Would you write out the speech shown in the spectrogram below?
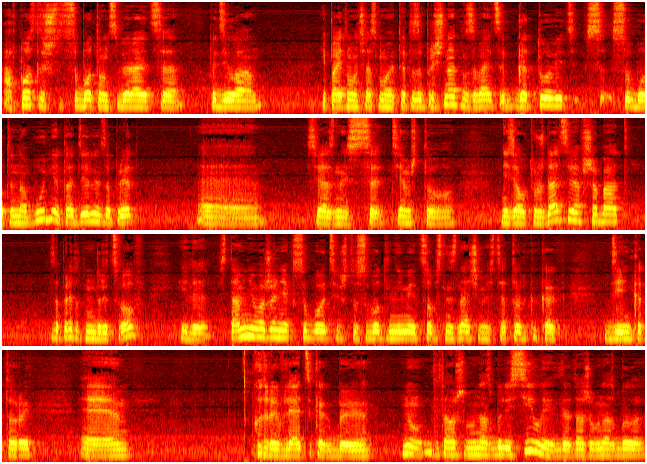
а в после субботы он собирается по делам, и поэтому он сейчас моет. Это запрещено, это называется готовить с субботы на будни. Это отдельный запрет, э, связанный с тем, что нельзя утруждать себя в шаббат. Запрет от мудрецов. Или там неуважение к субботе, что суббота не имеет собственной значимости, а только как день, который, э, который является как бы ну, для того, чтобы у нас были силы, для того, чтобы у нас было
